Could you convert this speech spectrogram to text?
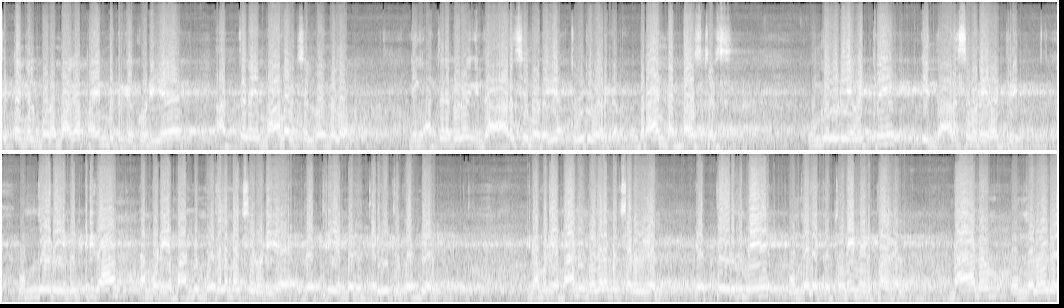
திட்டங்கள் மூலமாக பயன்பெற்றிருக்கக்கூடிய அத்தனை மாணவ செல்வங்களும் நீங்க அத்தனை பேரும் இந்த அரசினுடைய தூதுவர்கள் பிராண்ட் அம்பாசிடர்ஸ் உங்களுடைய வெற்றி இந்த அரசினுடைய வெற்றி. உங்களுடைய வெற்றி தான் நம்முடைய மாண்பு முதலமைச்சருடைய வெற்றி என்பதை தெரிவித்துக் கொண்டு நம்முடைய மாண்பு முதலமைச்சர் எப்பொழுதுமே உங்களுக்கு துணை நிற்பார்கள். நானும் உங்களோடு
